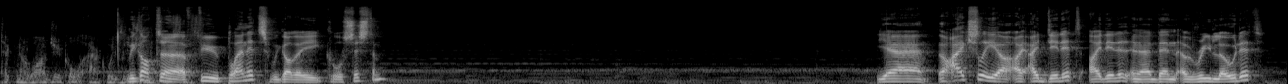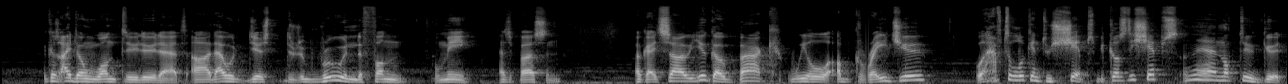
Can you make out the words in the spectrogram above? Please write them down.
Technological acquisition. We got uh, a few planets. We got a cool system. Yeah, actually, uh, I, I did it. I did it, and I then uh, reload it because I don't want to do that. Uh, that would just ruin the fun for me as a person. Okay, so you go back. We'll upgrade you. We'll have to look into ships because these ships, eh, not too good,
